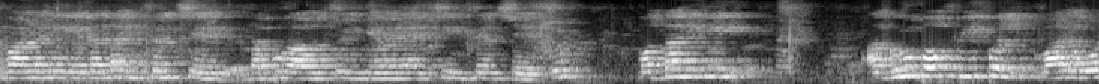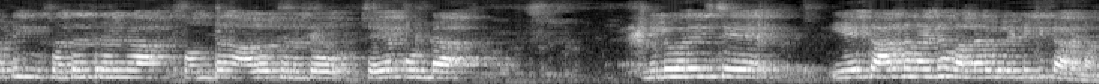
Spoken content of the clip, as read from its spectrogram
వాళ్ళని ఏదైనా ఇన్ఫ్లుయెన్స్ చే డబ్బు కావచ్చు ఇంకేమైనా ఇచ్చి ఇన్ఫ్లుయెన్స్ చేయొచ్చు. మొత్తానికి ఆ గ్రూప్ ఆఫ్ పీపుల్ వాళ్ళ ఓటింగ్ స్వతంత్రంగా సొంత ఆలోచనతో చేయకుండా నిలువరించే ఏ కారణమైనా వల్లరబిలిటీకి కారణం.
